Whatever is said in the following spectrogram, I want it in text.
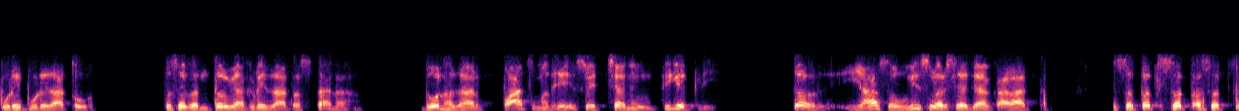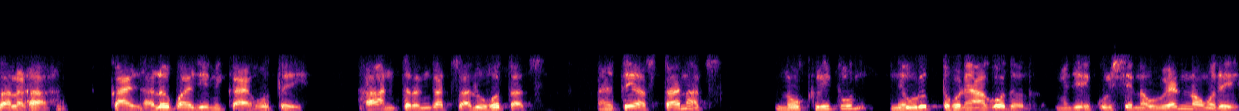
पुढे पुढे जातो तसं गंतव्याकडे जात असताना दोन हजार पाच मध्ये स्वेच्छानिवृत्ती घेतली. तर या सव्वीस वर्षाच्या काळात सतत सत असतचा लढा काय झालं पाहिजे आणि काय होतंय हा अंतरंगात चालू होताच. आणि ते असतानाच नोकरीतून निवृत्त होण्या अगोदर म्हणजे एकोणीसशे नव्याण्णवमध्ये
